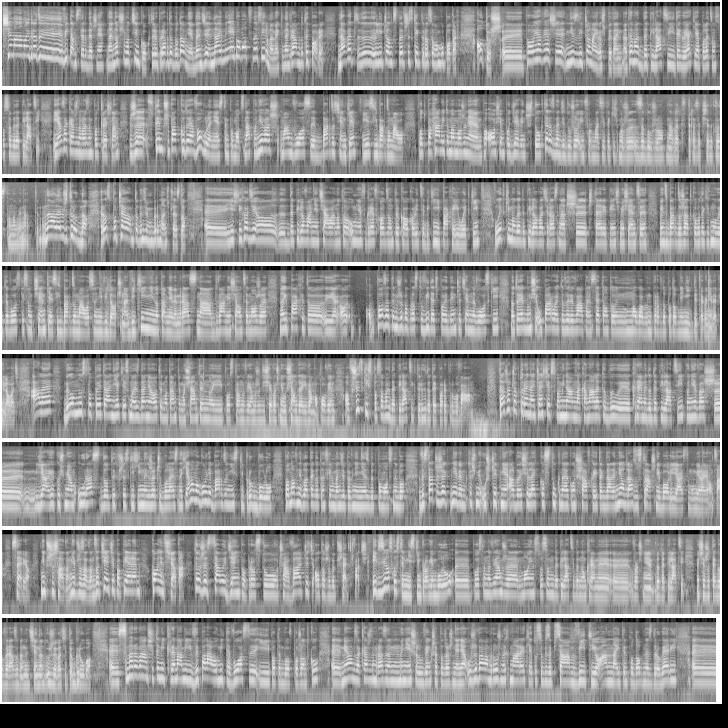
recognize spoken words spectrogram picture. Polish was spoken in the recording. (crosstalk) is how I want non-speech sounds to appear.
Siemano moi drodzy! Witam serdecznie w najnowszym odcinku, który prawdopodobnie będzie najmniej pomocnym filmem, jaki nagrałam do tej pory. Nawet y, licząc te wszystkie, które są o głupotach. Otóż y, pojawia się niezliczona ilość pytań na temat depilacji i tego, jakie ja polecam sposoby depilacji. I ja za każdym razem podkreślam, że w tym przypadku to ja w ogóle nie jestem pomocna, ponieważ mam włosy bardzo cienkie i jest ich bardzo mało. Pod pachami to mam może, nie wiem, po 8, po 9 sztuk. Teraz będzie dużo informacji, takich może za dużo nawet, teraz jak się tak zastanowię nad tym. No ale już trudno. Rozpoczęłam, to będziemy brnąć przez to. E, Jeśli chodzi o depilowanie ciała, no to u mnie w grę wchodzą tylko okolice bikini, pachy i łydki. Łydki mogę depilować raz na 3, 4, 5 miesięcy, więc bardzo rzadko, bo tak jak mówię, te włoski są cienkie, jest ich bardzo mało, są niewidoczne. Bikini, no tam nie wiem, raz na dwa miesiące może. No i pachy to jak, o, poza tym, że po prostu widać pojedyncze ciemne włoski, no to jakbym się uparła i to wyrywała pensetą, to mogłabym prawdopodobnie nigdy tego nie depilować. Ale było mnóstwo pytań, jakie jest moje zdanie o tym, o tamtym, o siamtym, no i postanowiłam, że dzisiaj właśnie usiądę i Wam opowiem o wszystkich sposobach depilacji, których do tej pory próbowałam. Ta rzecz, o której najczęściej wspominałam na kanale, to były kremy do depilacji, ponieważ yy, ja jakoś miałam uraz do tych wszystkich innych rzeczy bolesnych. Ja mam ogólnie bardzo niski próg bólu. Ponownie dlatego ten film będzie pewnie niezbyt pomocny, bo wystarczy, że nie wiem, ktoś mnie uszczypnie albo ja się lekko stuknę jakąś szafkę i tak dalej. Mnie od razu strasznie boli, ja jestem umierająca. Serio. Nie przesadzam, nie przesadzam. Zacięcie papierem, koniec świata. To już jest cały dzień po prostu trzeba walczyć o to, żeby przetrwać. I w związku z tym niskim progiem bólu yy, postanowiłam, że moim sposobem depilacji będą kremy yy, właśnie do depilacji. Myślę, że tego wyrazu będę dzisiaj nadużywać i to grubo. Yy, smarowałam się tymi kremami, wypalało mi te włosy i potem było w porządku. Yy, miałam za każdym razem mniejsze lub większe podrażnienia. Używałam różnych marek, ja tu sobie zapisałam Vit, Joanna i tym podobne z drogerii. Yy,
